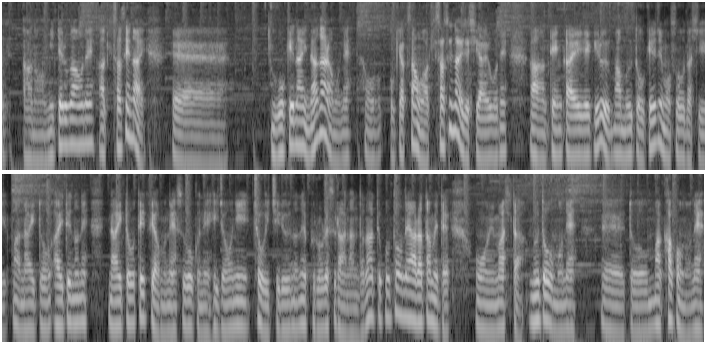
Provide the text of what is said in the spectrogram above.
ああの見てる側をね、飽きさせない、えー、動けないながらもねお、客さんを飽きさせないで試合をね、あ展開できる、まあ、武藤敬司もそうだし、まあ、内藤、相手のね、内藤哲也もね、すごくね、非常に超一流のね、プロレスラーなんだなってことをね、改めて思いました。武藤もね、えーとまあ、過去のね、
